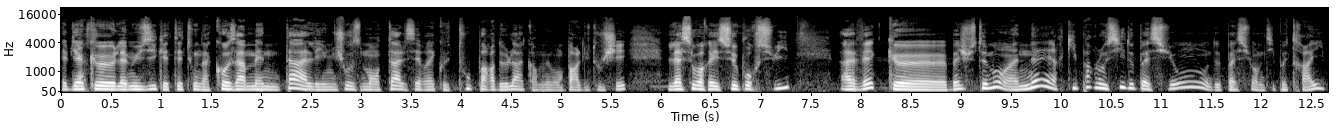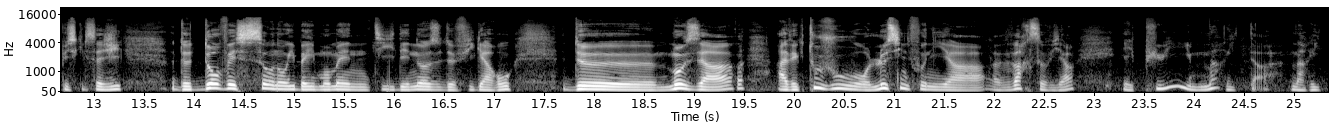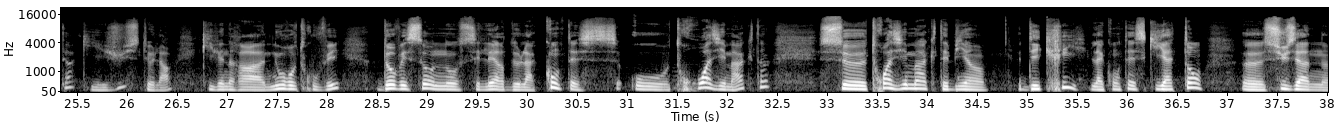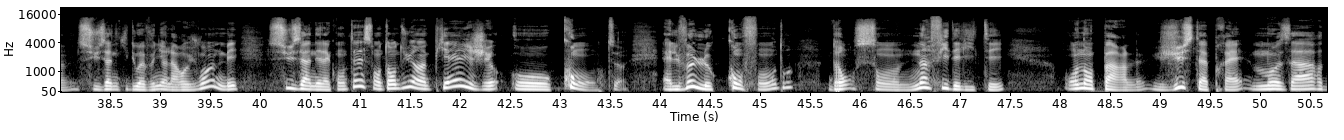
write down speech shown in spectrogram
eh bien, que la musique était une cosa mentale et une chose mentale. C'est vrai que tout part de là quand même, on parle du toucher. La soirée se poursuit avec euh, bah, justement un air qui parle aussi de passion, de passion un petit peu trahie, puisqu'il s'agit de Dove sono i bei momenti des noces de Figaro de Mozart, avec toujours le Sinfonia Varsovia, et puis Marita, Marita qui est juste là, qui viendra nous retrouver. Dove sono, c'est l'air de la comtesse au troisième acte. Ce troisième acte, eh bien, décrit la comtesse qui attend euh, Suzanne, Suzanne qui doit venir la rejoindre, mais Suzanne et la comtesse ont tendu un piège au comte. Elles veulent le confondre dans son infidélité. On en parle juste après Mozart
